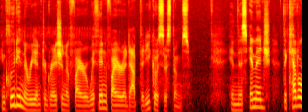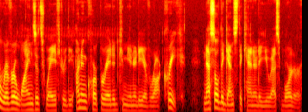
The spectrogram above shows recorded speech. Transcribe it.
including the reintegration of fire within fire-adapted ecosystems. In this image, the Kettle River winds its way through the unincorporated community of Rock Creek, nestled against the Canada-US border.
